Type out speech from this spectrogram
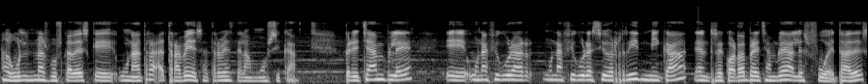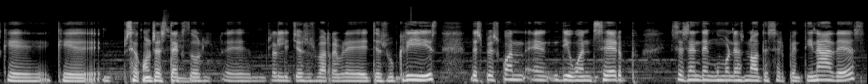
algunes més buscades que una altra a través, a través de la música. Per exemple, eh, una, figura, una figuració rítmica ens recorda, per exemple, a les fuetades que, que segons els Sí. textos eh, religiosos va rebre Jesucrist. Després, quan eh, diuen serp, se senten com unes notes serpentinades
